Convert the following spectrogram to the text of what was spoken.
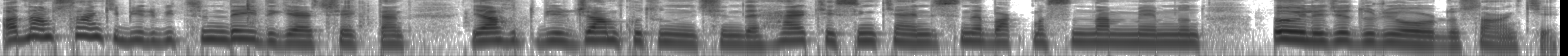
Adam sanki bir vitrindeydi gerçekten. Yahut bir cam kutunun içinde. Herkesin kendisine bakmasından memnun. Öylece duruyordu sanki.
